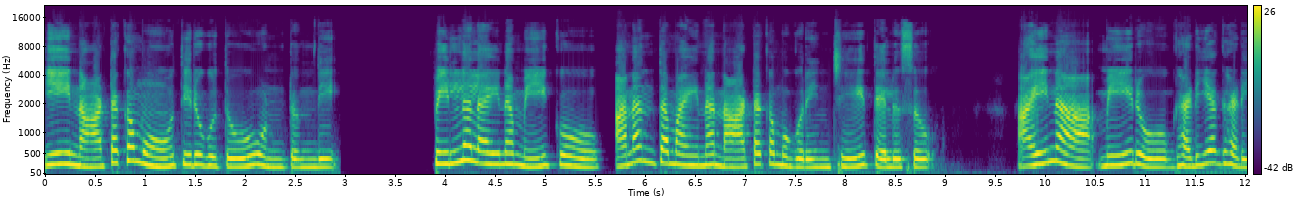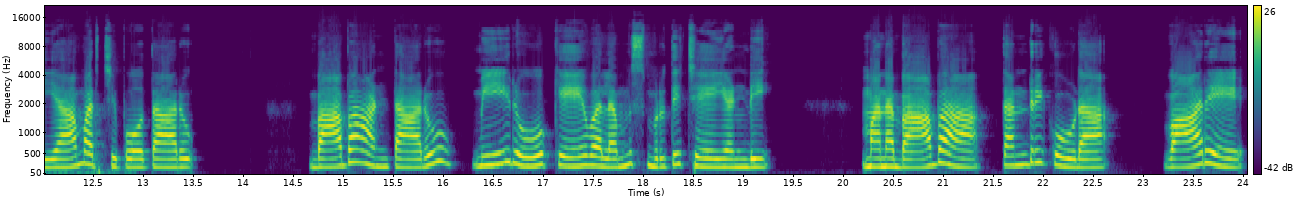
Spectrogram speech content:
ఈ నాటకము తిరుగుతూ ఉంటుంది. పిల్లలైన మీకు అనంతమైన నాటకము గురించి తెలుసు. అయినా మీరు ఘడియ ఘడియ మర్చిపోతారు. బాబా అంటారు మీరు కేవలం స్మృతి చేయండి. మన బాబా తండ్రి కూడా వారే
